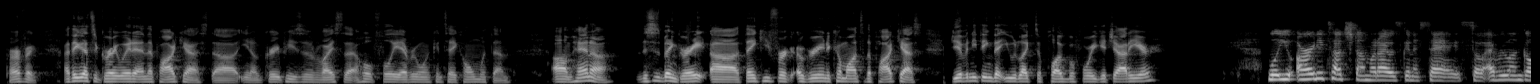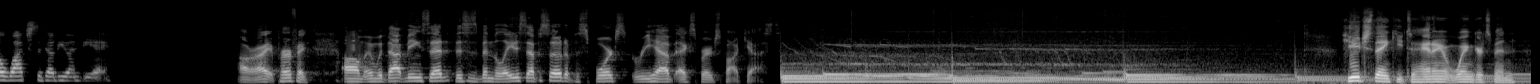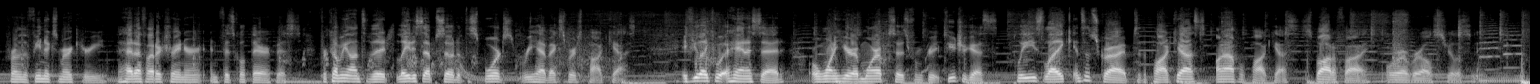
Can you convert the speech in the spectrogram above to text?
Perfect. I think that's a great way to end the podcast. Uh, you know, great piece of advice that hopefully everyone can take home with them. Um, Hannah, this has been great. Uh, thank you for agreeing to come on to the podcast. Do you have anything that you would like to plug before you get you out of here? Well, you already touched on what I was going to say. So everyone go watch the WNBA. All right, perfect. Um, and with that being said, this has been the latest episode of the Sports Rehab Experts Podcast. Huge thank you to Hannah Wangertsman from the Phoenix Mercury, the head athletic trainer and physical therapist, for coming on to the latest episode of the Sports Rehab Experts Podcast. If you liked what Hannah said or want to hear more episodes from great future guests, please like and subscribe to the podcast on Apple Podcasts, Spotify, or wherever else you're listening.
